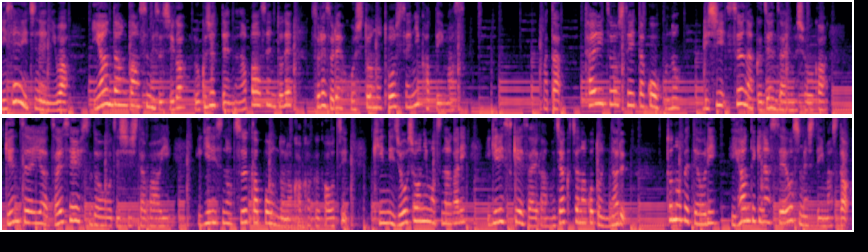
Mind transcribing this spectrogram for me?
2001年にはイアン・ダンカン・スミス氏が60.7%でそれぞれ保守党の党首選に勝っています。また対立をしていた候補のリシ・スーナク前財務省が減税や財政出動を実施した場合イギリスの通貨ポンドの価格が落ち金利上昇にもつながりイギリス経済が無茶苦茶なことになると述べており批判的な姿勢を示していました。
